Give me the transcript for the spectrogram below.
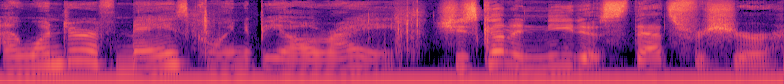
I wonder if Mei's going to be all right. She's gonna need us, that's for sure.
